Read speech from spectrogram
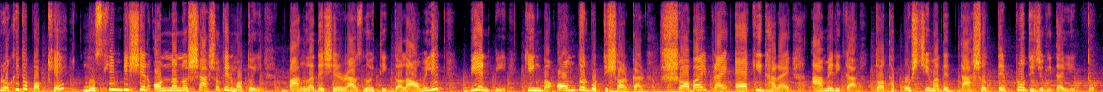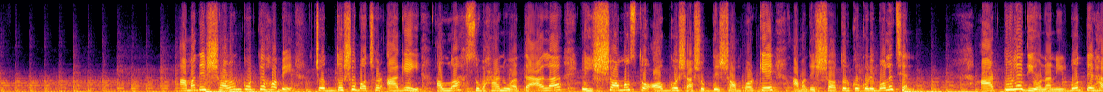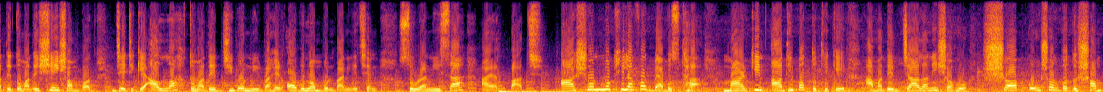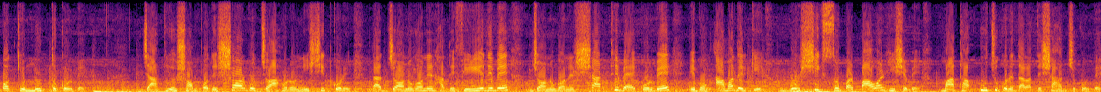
প্রকৃতপক্ষে মুসলিম বিশ্বের অন্যান্য শাসকের মতোই বাংলাদেশের রাজনৈতিক দল আওয়ামী লীগ, বিএনপি কিংবা অন্তর্বর্তী সরকার সবাই প্রায় একই ধারায় আমেরিকা তথা পশ্চিমাদের দাসত্বের প্রতিযোগিতায় লিপ্ত। আমাদের স্মরণ করতে হবে, চোদ্দশো বছর আগেই আল্লাহ সুবহানুয়া তাআলা এই সমস্ত অজ্ঞ শাসকদের সম্পর্কে আমাদের সতর্ক করে বলেছেন। আর তুলে দিও না নির্বোধদের হাতে তোমাদের সেই সম্পদ, যেটিকে আল্লাহ তোমাদের জীবন নির্বাহের অবলম্বন বানিয়েছেন। সুরা নিসা, আয়াত পাঁচ। আসন্ন খিলাফত ব্যবস্থা মার্কিন আধিপত্য থেকে আমাদের জ্বালানি সহ সব কৌশলগত সম্পদকে মুক্ত করবে। জাতীয় সম্পদের সর্বোচ্চ আহরণ নিশ্চিত করে তা জনগণের হাতে ফিরিয়ে দেবে, জনগণের স্বার্থে ব্যয় করবে এবং আমাদেরকে বৈশ্বিক সুপার পাওয়ার হিসেবে মাথা উঁচু করে দাঁড়াতে সাহায্য করবে।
